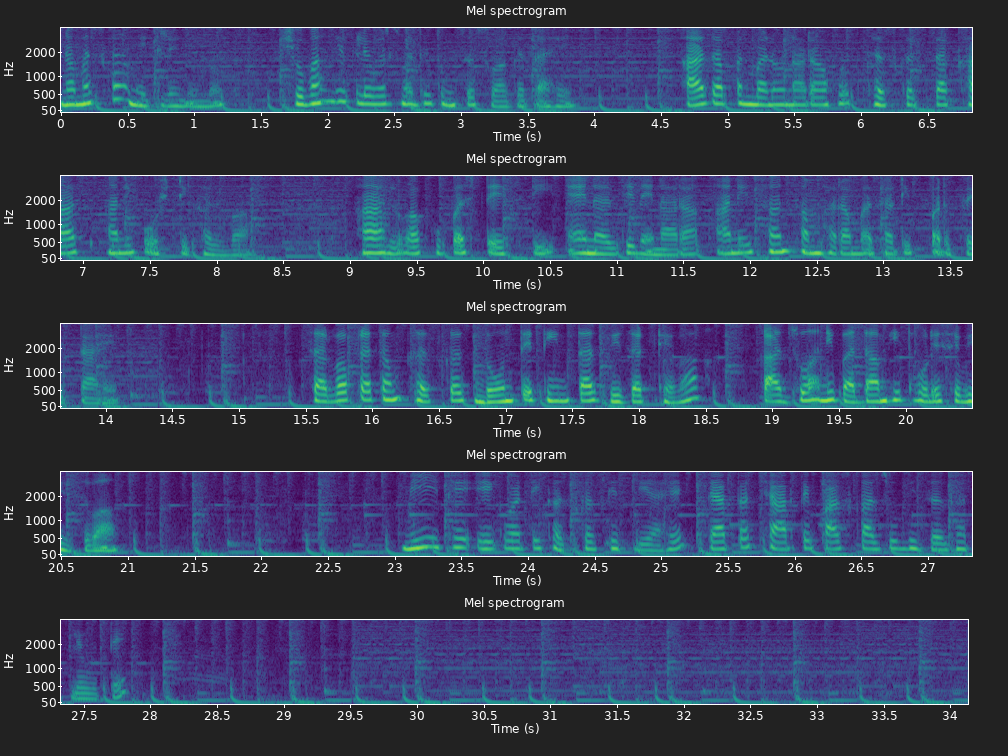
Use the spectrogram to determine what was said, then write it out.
नमस्कार मैत्रिणींनो शुभांगी फ्लेवर्समध्ये तुमचं स्वागत आहे. आज आपण बनवणार आहोत खसखसचा खास आणि पौष्टिक हलवा. हा हलवा खूपच टेस्टी एनर्जी देणारा आणि सण समारंभासाठी परफेक्ट आहे. सर्वप्रथम खसखस दोन ते तीन तास भिजत ठेवा. काजू आणि बदामही थोडेसे भिजवा. मी इथे एक वाटी खसखस घेतली आहे. त्यातच चार ते पाच काजू भिजत घातले होते.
